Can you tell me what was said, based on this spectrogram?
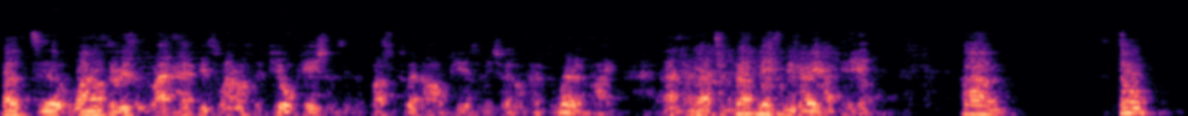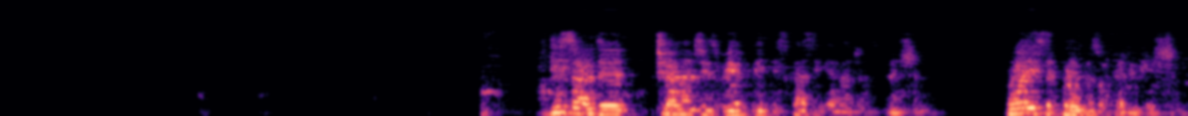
but uh, one of the reasons why I'm happy is one of the few occasions in past two and a half years which I don't have to wear a tie and that, that makes me very happy. Um, so, these are the challenges we have been discussing, as I just mentioned. What is the purpose of education?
